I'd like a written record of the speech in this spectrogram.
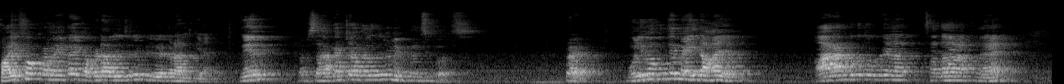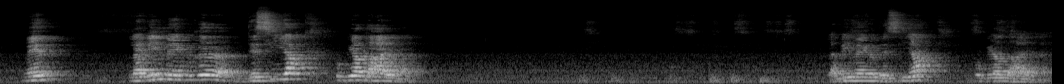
5 4 ක්‍රමයටයි කබඩා ලෙජරේ පිළිවෙල කරන්න කියන්නේ. නේද? අපි සාකච්ඡා කරලා දෙන මේ ප්‍රින්සිපල්ස් right. මුලින්ම පුතේ මේ 10 ආරම්භක තුක ගැන සඳහනක් නැහැ. මේ ලැබීම් මේකක 200ක් රුපියල් 10 ගන්න. ලැබීම් මේක 200ක් රුපියල් 10 ගන්න.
